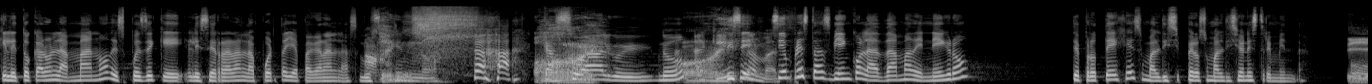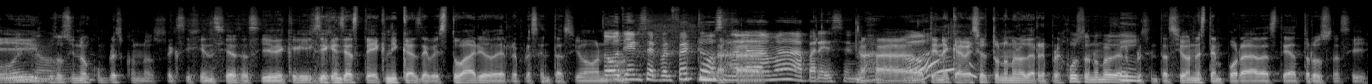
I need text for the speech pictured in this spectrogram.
que le tocaron la mano después de que le cerraran la puerta y apagaran las luces. Ay, güey. no. Casual, güey, ¿no? Aquí Dice, nomás. siempre estás bien con la dama de negro, te protege, su pero su maldición es tremenda. Sí, no. incluso si no cumples con las exigencias así, de que exigencias técnicas de vestuario, de representación. Todo ¿no? tiene que ser perfecto, o si no la dama aparece, ¿no? Ajá, o Oh. tiene que haber cierto número de repre- justo número de Sí. representaciones, temporadas, teatros, así.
